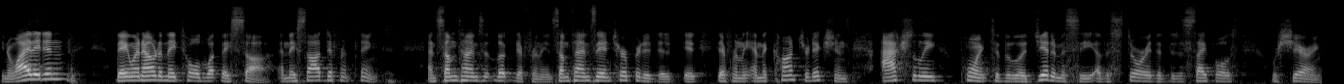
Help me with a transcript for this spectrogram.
You know why they didn't? They went out and they told what they saw, and they saw different things. And sometimes it looked differently, and sometimes they interpreted it, it, differently. And the contradictions actually point to the legitimacy of the story that the disciples were sharing.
